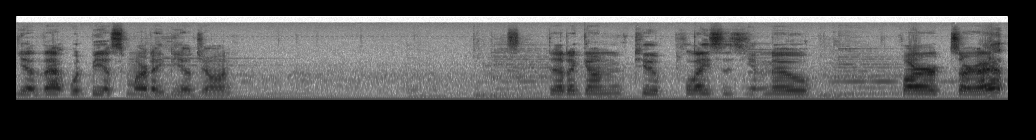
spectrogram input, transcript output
Yeah, that would be a smart idea, John. Instead of going to places you know parts are at,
